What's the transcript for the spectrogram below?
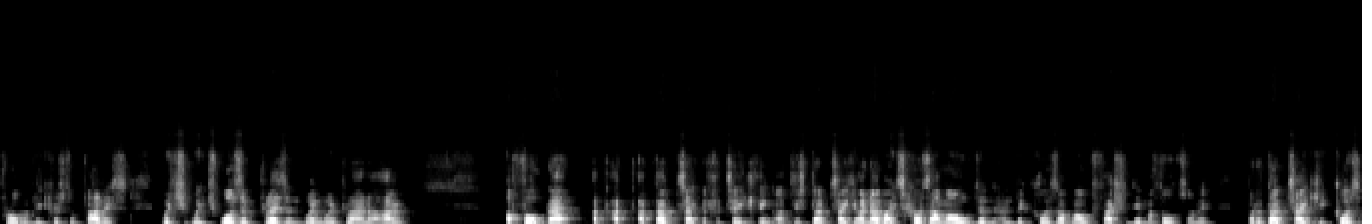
probably Crystal Palace, which which wasn't pleasant when we're playing at home. I thought that I, I, I, don't take the fatigue thing. I just don't take it. I know it's because I'm old and, and because I'm old fashioned in my thoughts on it, but I don't take it because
